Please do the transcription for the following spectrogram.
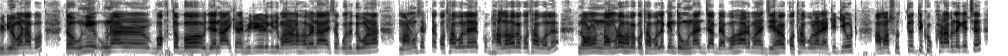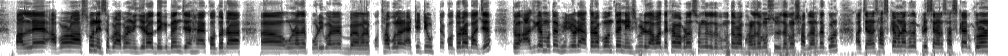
ভিডিও বানাবো। তো উনি, উনার বক্তব্য যে না, এখানে ভিডিও কিছু বানানো হবে না, এসব করতে দেবো না। মানুষ একটা কথা বলে, খুব ভালোভাবে কথা বলে, নরম নম্রভাবে কথা বলে, কিন্তু উনার যা ব্যবহার মানে যেভাবে কথা বলার অ্যাটিটিউড আমার সত্যি সত্যি খুব খারাপ লেগেছে। পারলে আপনারা আসুন, এসে পরে আপনারা নিজেরাও দেখবেন যে হ্যাঁ কতটা ওনাদের পরিবারের মানে কথা বলার অ্যাটিটিউডটা কতটা বাজে। তো আজকের মতো ভিডিওটা এতটা পর্যন্ত নেক্সট ভিডিওতে আবার দেখাবো আপনাদের সঙ্গে। ততক্ষণ মতো আপনারা ভালো থাকুন, সুস্থ থাকুন, সাবধান থাকুন। আর চ্যানেল সাবস্ক্রাইব না করলে প্লিজ চ্যানেল সাবস্ক্রাইব করুন।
